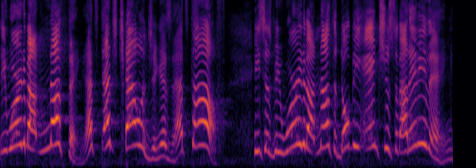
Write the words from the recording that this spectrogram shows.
Be worried about nothing. That's, that's challenging, isn't it? That's tough. He says, Be worried about nothing. Don't be anxious about anything.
